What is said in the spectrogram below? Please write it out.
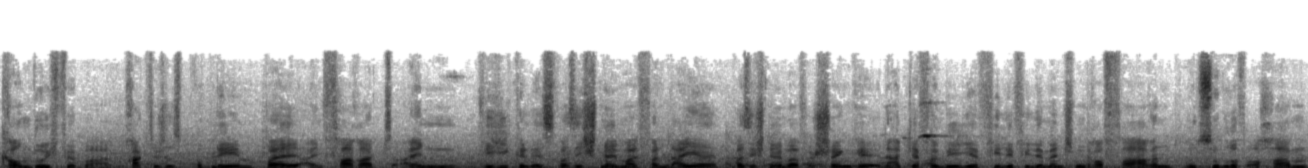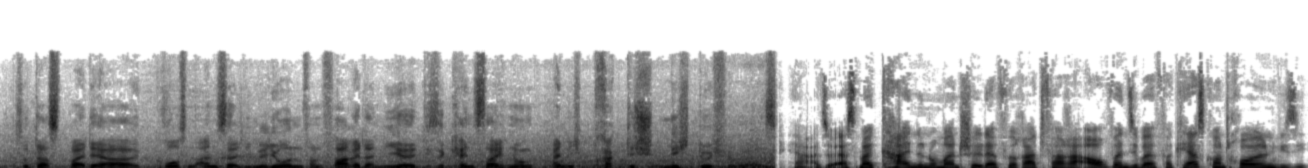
kaum durchführbar. Praktisches Problem, weil ein Fahrrad ein Vehikel ist, was ich schnell mal verleihe, was ich schnell mal verschenke, innerhalb der Familie viele, viele Menschen drauf fahren und Zugriff auch haben, sodass bei der großen Anzahl, die Millionen von Fahrrädern hier, diese Kennzeichnung eigentlich praktisch nicht durchführbar ist. Ja, also erstmal keine Nummernschilder für Radfahrer, auch wenn sie bei Verkehrskontrollen, wie sie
